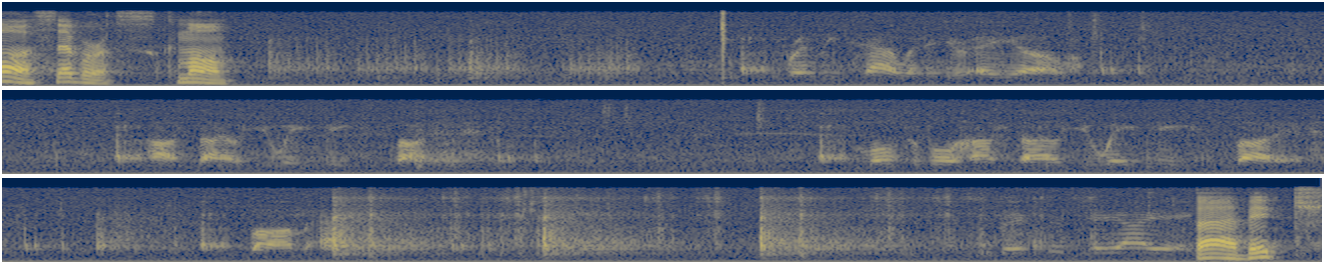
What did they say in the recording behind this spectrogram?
Oh, Cerberus. Come on. Friendly Talon in your AO. Hostile UAV spotted. Multiple hostile UAV spotted. Bomb active. Spectre KIA. Bad bitch.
